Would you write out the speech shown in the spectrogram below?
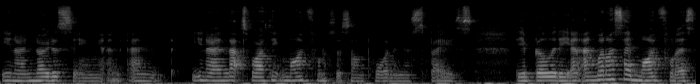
You know, noticing and and you know, and that's why I think mindfulness is so important in this space. The ability, and, and when I say mindfulness,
